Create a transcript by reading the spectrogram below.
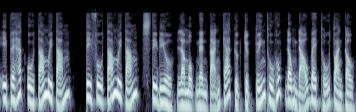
TIPHU88, Tifu 88 Studio là một nền tảng cá cược trực tuyến thu hút đông đảo bet thủ toàn cầu.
